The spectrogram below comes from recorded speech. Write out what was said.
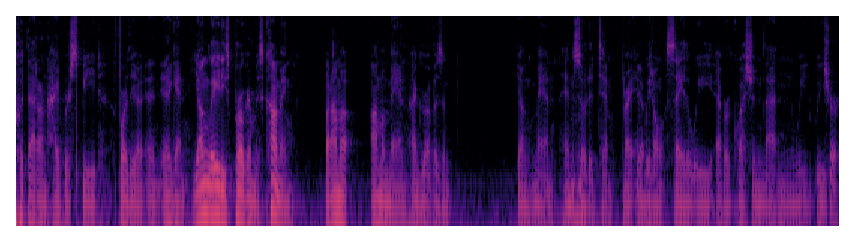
put that on hyperspeed for the and again, young ladies program is coming, but I'm a I'm a man. I grew up as a young man, and so did Tim, right? Yep. And we don't say that we ever questioned that, and we we Sure.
